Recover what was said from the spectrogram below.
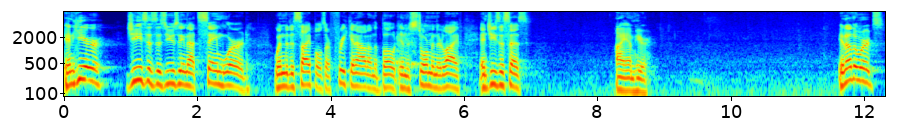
And here Jesus is using that same word when the disciples are freaking out on the boat in the storm in their life. And Jesus says, I am here. In other words,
